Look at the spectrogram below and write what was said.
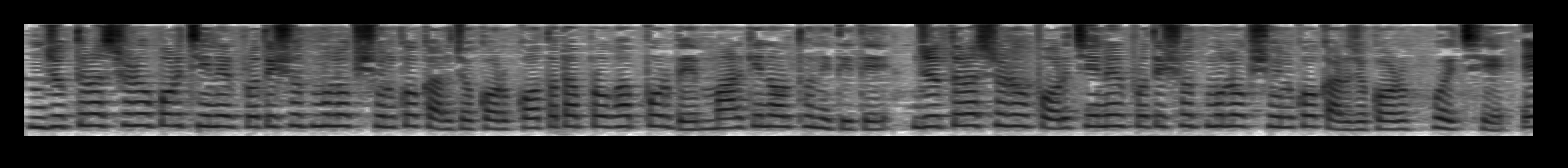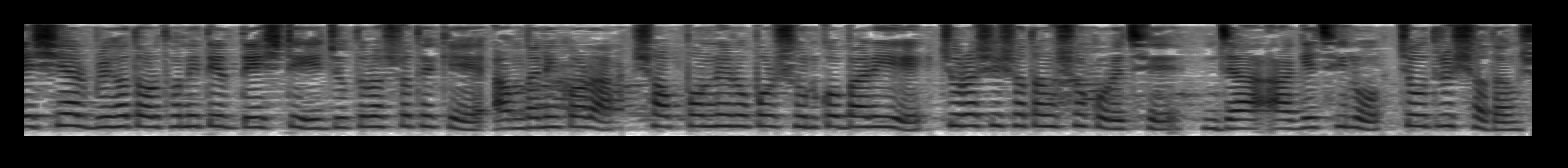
যুক্তরাষ্ট্রের উপর চীনের প্রতিশোধমূলক শুল্ক কার্যকর কতটা প্রভাব পড়বে মার্কিন অর্থনীতিতে? যুক্তরাষ্ট্রের উপর চীনের প্রতিশোধমূলক শুল্ক কার্যকর হয়েছে। এশিয়ার বৃহৎ অর্থনীতির দেশটি যুক্তরাষ্ট্র থেকে আমদানি করা সব পণ্যের উপর শুল্ক বাড়িয়ে চুরাশি শতাংশ করেছে, যা আগে ছিল চৌত্রিশ শতাংশ।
